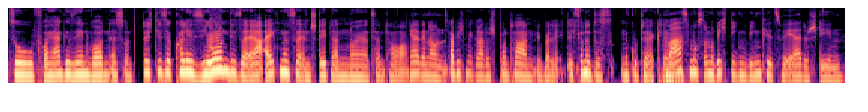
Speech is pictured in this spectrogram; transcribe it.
so vorhergesehen worden ist. Und durch diese Kollision dieser Ereignisse entsteht dann ein neuer Zentaur. ja, genau. Habe ich mir gerade spontan überlegt. Ich finde das eine gute Erklärung. Mars muss im richtigen Winkel zur Erde stehen.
